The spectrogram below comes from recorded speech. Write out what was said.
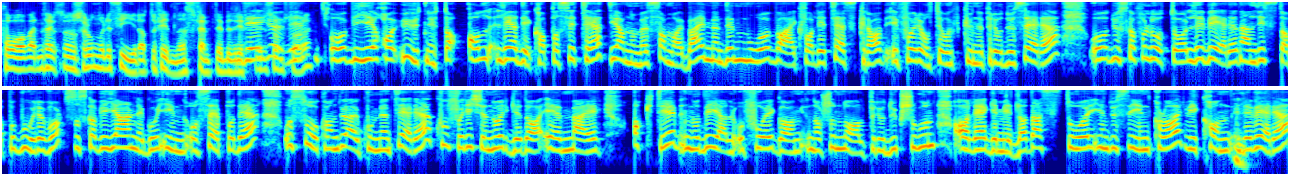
på Verdens helseorganisasjon når de sier at det finnes 50 Det bedrifter som står der? og vi har utnytta all ledig kapasitet gjennom et samarbeid, men det må være kvalitetskrav i forhold til å kunne produsere. Og Du skal få lov til å levere den lista på bordet vårt, så skal vi gjerne gå inn og se på det. Og Så kan du òg kommentere hvorfor ikke Norge da er mer aktiv når det gjelder å få i gang nasjonal produksjon av legemidler. Der står industrien klar, vi kan levere,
